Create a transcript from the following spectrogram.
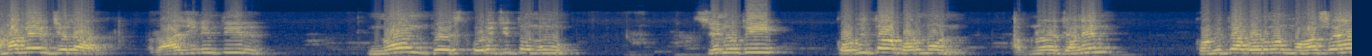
আমাদের জেলার রাজনীতির নন ফেস পরিচিত মুখ, শ্রীমতী কবিতা বর্মন, আপনারা জানেন কবিতা বর্মন মহাশয়া,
